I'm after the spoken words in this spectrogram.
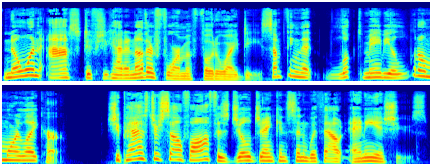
No one asked if she had another form of photo ID, something that looked maybe a little more like her. She passed herself off as Jill Jenkinson without any issues.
